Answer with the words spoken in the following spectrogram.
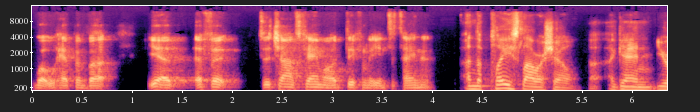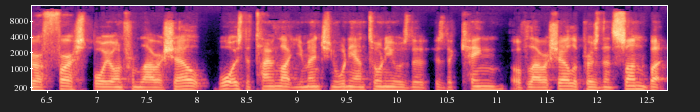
what will happen, but yeah, if it the chance came, I'd definitely entertain it. And the place, La Rochelle. Uh, again, you're a first boy on from La Rochelle. What is the town like? You mentioned Uini Atonio is the is the king of La Rochelle, the president's son. But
